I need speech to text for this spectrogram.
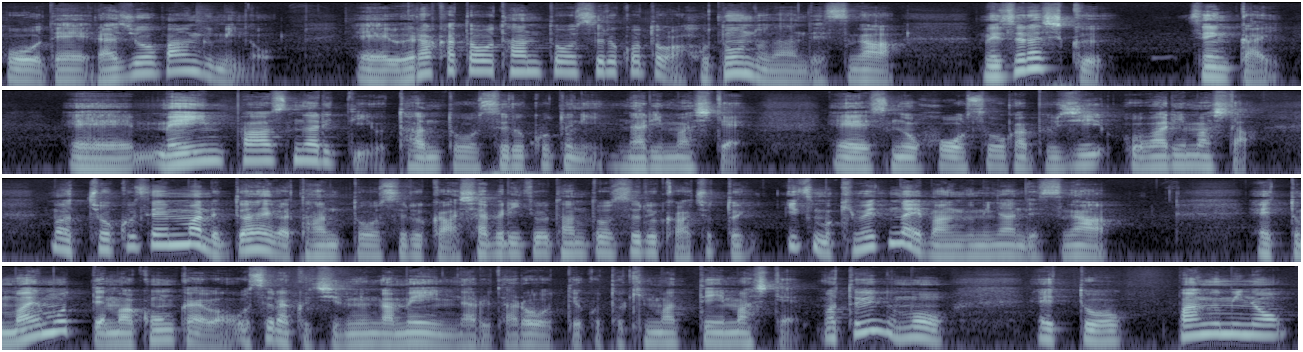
方でラジオ番組の、えー裏方を担当することがほとんどなんですが、珍しく前回、えーメインパーソナリティを担当することになりまして、えーその放送が無事終わりました。まあ、直前まで誰が担当するか、喋り手を担当するか、ちょっといつも決めてない番組なんですが、えっと、前もって、まあ、今回はおそらく自分がメインになるだろうということ決まっていまして、まあ、というのも、えっと、番組の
